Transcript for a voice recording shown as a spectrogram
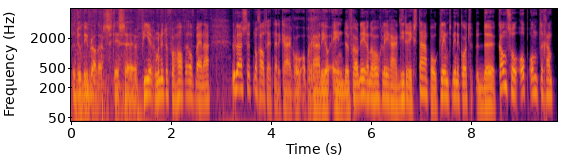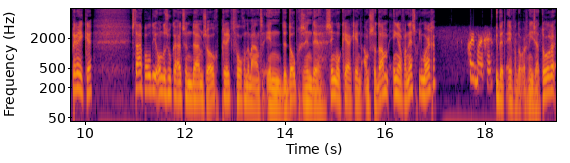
De Doobie Brothers. Het is uh, vier minuten voor half elf bijna. U luistert nog altijd naar de KRO op Radio 1. De frauderende hoogleraar Diederik Stapel klimt binnenkort de kansel op om te gaan preken. Stapel, die onderzoeken uit zijn duimzoog... prikt volgende maand in de doopgezinde Singelkerk in Amsterdam. Inger van Nes, goedemorgen. Goedemorgen. U bent een van de organisatoren.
